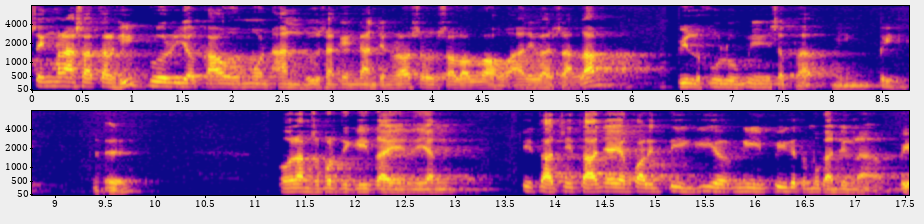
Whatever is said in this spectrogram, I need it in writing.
sing merasa terhibur ya kaumun anhu saking Kanjeng Rasul sallallahu alaihi wasallam bil hulumi sebab mimpi. Orang seperti kita ini yang cita-citanya yang paling tinggi ya ngipi ketemu kanjeng Nabi.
